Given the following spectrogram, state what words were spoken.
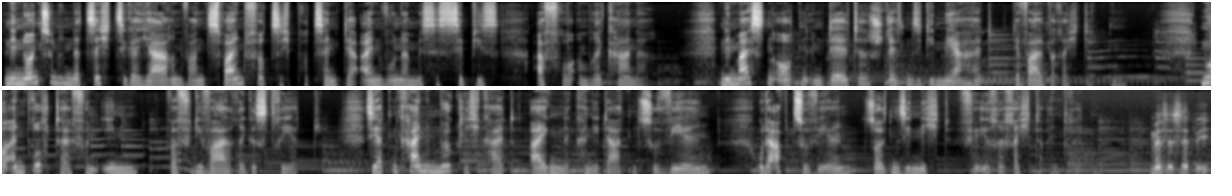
In den 1960er Jahren waren 42 Prozent der Einwohner Mississippis Afroamerikaner. In den meisten Orten im Delta stellten sie die Mehrheit der Wahlberechtigten. Nur ein Bruchteil von ihnen war für die Wahl registriert. Sie hatten keine Möglichkeit, eigene Kandidaten zu wählen oder abzuwählen, sollten sie nicht für ihre Rechte eintreten. Mississippi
